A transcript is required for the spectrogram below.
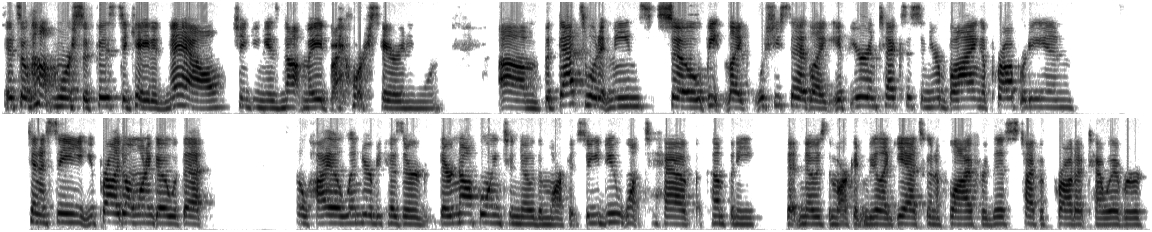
it's a lot more sophisticated now. Chinking is not made by horsehair anymore. Um, but that's what it means. So, be, like what she said, like if you're in Texas and you're buying a property in Tennessee, you probably don't want to go with that Ohio lender because they're they're not going to know the market. So you do want to have a company that knows the market and be like, yeah, it's going to fly for this type of product. However,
